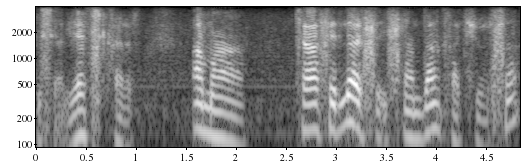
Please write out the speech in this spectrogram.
Dışarıya çıkarır. Ama kafirlerse İslam'dan kaçıyorsa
